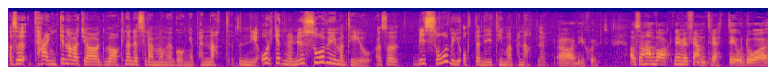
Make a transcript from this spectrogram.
Alltså tanken av att jag vaknade sådär många gånger per natt. Alltså, jag orkar inte nu. Nu sover ju Matteo. Alltså, vi sover ju 8-9 timmar per natt nu. Ja det är sjukt. Alltså han vaknade vid 5.30 och då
